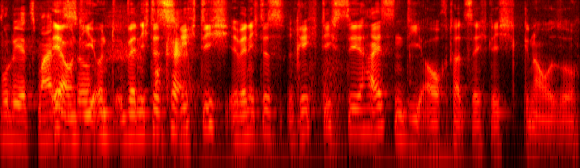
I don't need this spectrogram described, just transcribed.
wo du jetzt meinst. Ja, und, so, die, und wenn ich das okay. richtig, wenn ich das richtig sehe, heißen die auch tatsächlich genauso.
